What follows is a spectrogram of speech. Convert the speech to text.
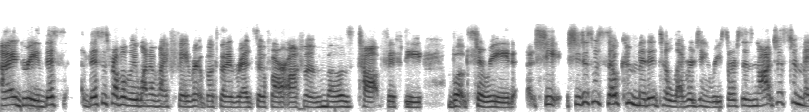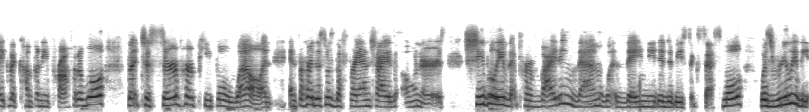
I agree. This this is probably one of my favorite books that I've read so far off of Mo's top 50 books to read. She she just was so committed to leveraging resources not just to make the company profitable, but to serve her people well. And and for her this was the franchise owners. She believed that providing them what they needed to be successful was really the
